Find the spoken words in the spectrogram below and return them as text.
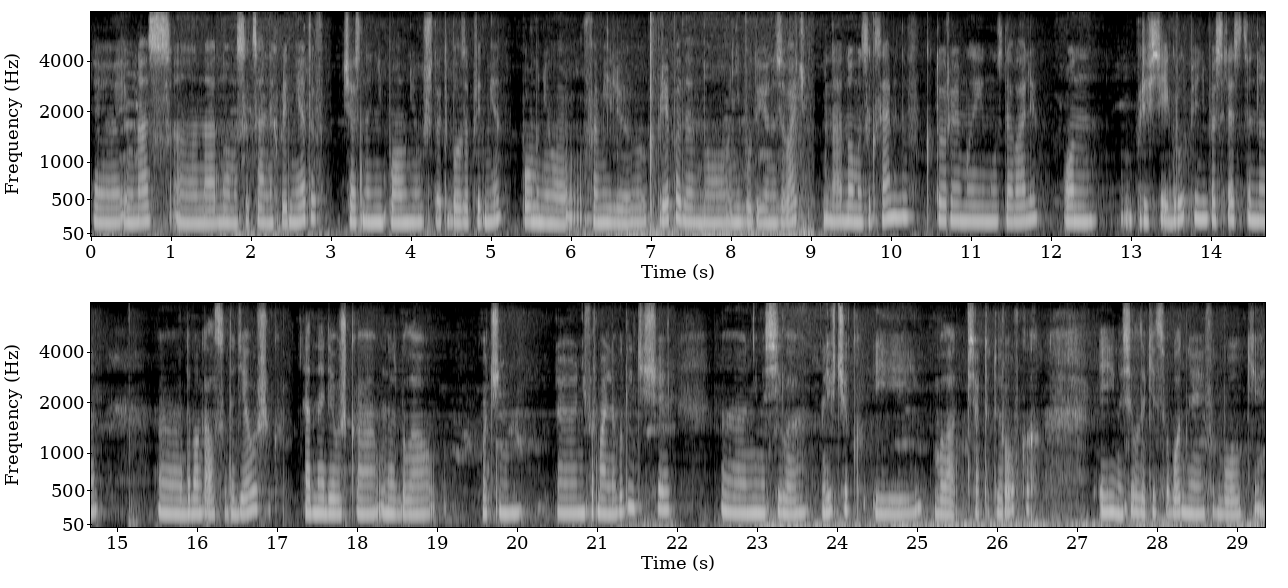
и у нас э, на одном из социальных предметов, честно не помню, что это был за предмет, помню фамилию препода, но не буду ее называть. На одном из экзаменов, которые мы ему сдавали, он при всей группе непосредственно э, домогался до девушек. Одна девушка у нас была очень э, неформально выглядящая, э, не носила лифчик и была вся в татуировках, и носила такие свободные футболки.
